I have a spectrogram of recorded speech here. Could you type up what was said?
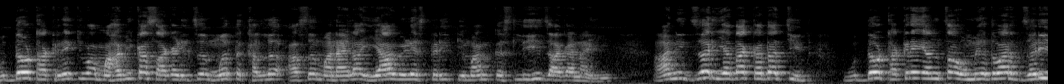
उद्धव ठाकरे किंवा महाविकास आघाडीचं मत खाल्लं असं म्हणायला यावेळेस तरी किमान कसलीही जागा नाही. आणि जर यदा कदाचित उद्धव ठाकरे यांचा उमेदवार जरी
